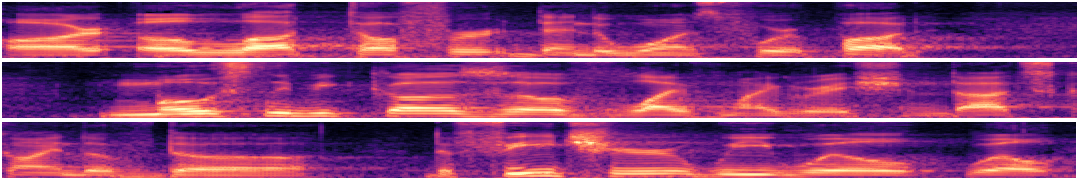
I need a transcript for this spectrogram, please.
are a lot tougher than the ones for a pod mostly because of live migration. That's kind of the, the feature we will, will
